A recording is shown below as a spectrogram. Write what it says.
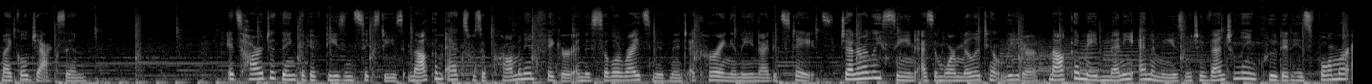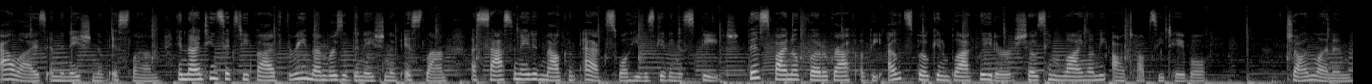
Michael Jackson it's hard to think of 50s and 60s, Malcolm X was a prominent figure in the civil rights movement occurring in the United States. Generally seen as a more militant leader, Malcolm made many enemies which eventually included his former allies in the Nation of Islam. In 1965, three members of the Nation of Islam assassinated Malcolm X while he was giving a speech. This final photograph of the outspoken black leader shows him lying on the autopsy table. John Lennon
